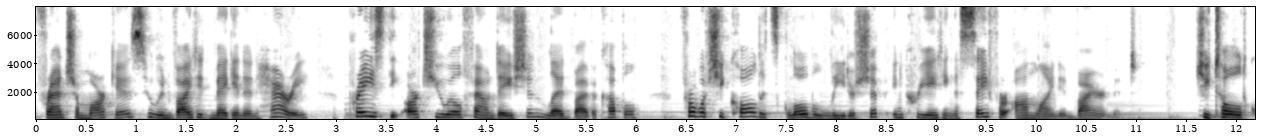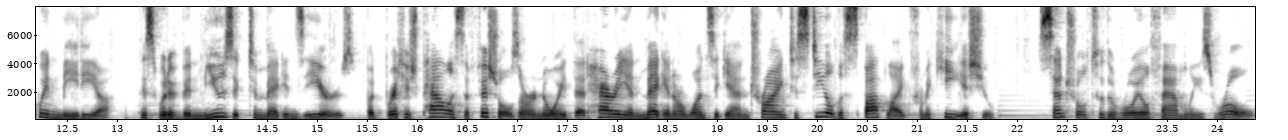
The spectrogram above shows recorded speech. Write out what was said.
Francia Marquez, who invited Meghan and Harry, praised the Archewell Foundation, led by the couple, for what she called its global leadership in creating a safer online environment. She told Quinn Media, this would have been music to Meghan's ears, but British palace officials are annoyed that Harry and Meghan are once again trying to steal the spotlight from a key issue central to the royal family's role.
